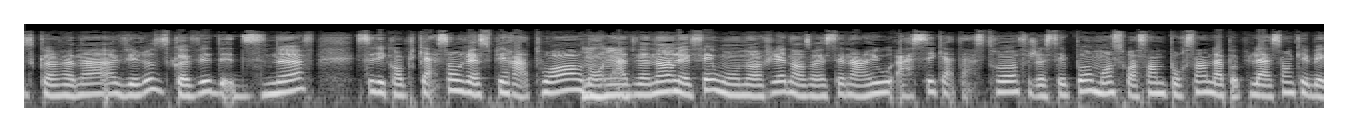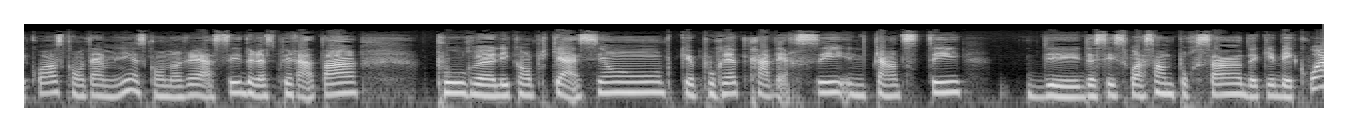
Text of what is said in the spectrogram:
du coronavirus du Covid-19, c'est des complications respiratoires donc. Advenant le fait où on aurait dans un scénario assez catastrophe, je sais pas moi 60% de la population québécoise contaminée, est-ce qu'on aurait assez de respirateurs pour euh, les complications que pourrait traverser une quantité de, de ces 60% de Québécois,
